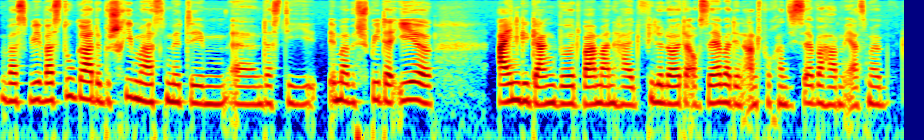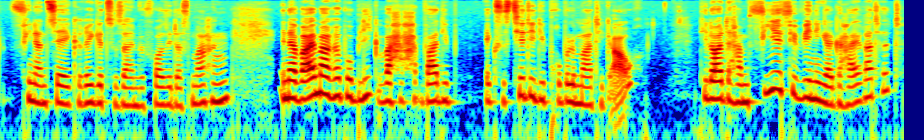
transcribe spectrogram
was, wir, was du gerade beschrieben hast mit dem, äh, dass die immer später Ehe eingegangen wird, weil man halt viele Leute auch selber den Anspruch an sich selber haben, erstmal finanziell geregelt zu sein, bevor sie das machen. In der Weimarer Republik war, war die, existierte die Problematik auch. Die Leute haben viel, viel weniger geheiratet.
